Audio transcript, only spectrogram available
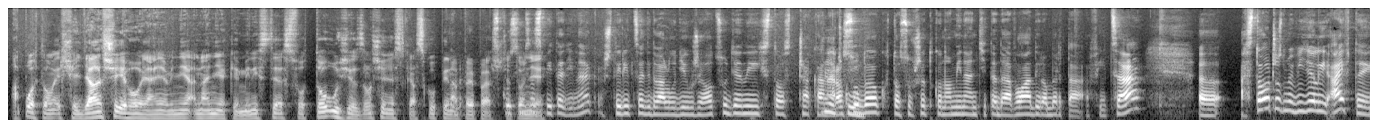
a potom ešte ďalšieho, ja neviem, na nejaké ministerstvo, to už je zločinecká skupina, prepáčte, to nie. sa spýtať inak. 42 ľudí už je odsudených, 100 čaká na rozsudok, to sú všetko nominanti teda vlády Roberta Fica. E, a z toho, čo sme videli aj v tej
